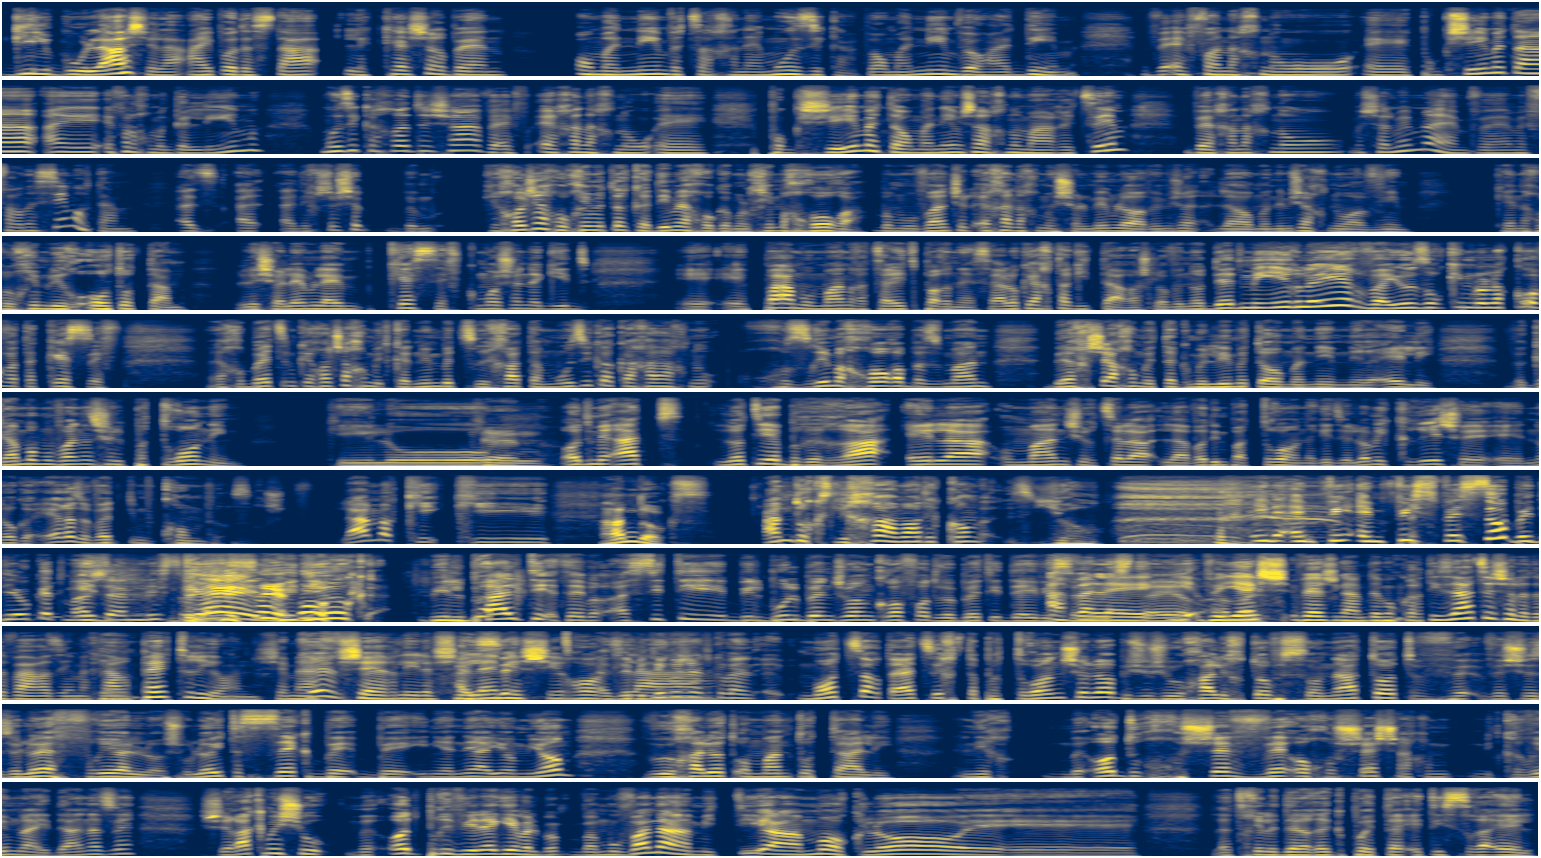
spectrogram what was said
הגלגולה של האייפוד עשתה לקשר בין אומנים וצרכני מוזיקה, ואומנים ואוהדים, ואיפה אנחנו אה, פוגשים את ה... אה, איפה אנחנו מגלים מוזיקה חדשה, ואיך אנחנו אה, פוגשים את האומנים שאנחנו מעריצים, ואיך אנחנו משלמים להם ומפרנסים אותם. אז אה, אני חושב שככל שאנחנו הולכים יותר קדימה, אנחנו גם הולכים אחורה, במובן של איך אנחנו משלמים לאומנים שאנחנו אוהבים. כי אנחנו יכולים לראות אותם, ולשלם להם כסף, כמו שנגיד, אה, אה, פעם אומן רצה להתפרנס, היה לוקח את הגיטרה שלו ונודד מעיר לעיר, והיו זורקים לו לכובע את הכסף. אנחנו בעצם, ככל שאנחנו מתקדמים בצריכת המוזיקה, ככה אנחנו חוזרים אחורה בזמן באיך שאנחנו מתגמלים את האומנים, נראה לי. וגם במובן הזה של פטרונים. כאילו, כן. עוד מעט לא תהיה ברירה, אלא אומן שירצה לעבוד עם פטרון. נגיד, זה לא מקרי שנוגה ארז עובדת עם קומברס עכשיו. למה? כי... כי... אמדוקס. אמדוקס, סליחה, אמרתי קומברס, יואו. הנה, הם פספסו בדיוק את מה שהם ניסו. כן, בדיוק, בלבלתי, עשיתי בלבול בין ג'ון קרופורד ובטי דייוויס, אבל, אני אה, מצטער. ויש, ויש גם דמוקרטיזציה של הדבר הזה, עם אתר כן. פטריון, שמאפשר לי לשלם ישירות אז זה בדיוק מה שאני מתכוון. מוצרט היה צריך את הפטרון שלו בשביל שהוא יוכל לכתוב סונטות ו- ושזה לא יפריע לו, שהוא לא יתעסק ב- בענייני היום-יום והוא יוכל להיות אומן טוטאלי. מאוד חושב ו/או חושש שאנחנו מתקרבים לעידן הזה, שרק מישהו מאוד פריבילגי, אבל במובן האמיתי העמוק, לא אה, אה, להתחיל לדלרג פה את, את ישראל,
